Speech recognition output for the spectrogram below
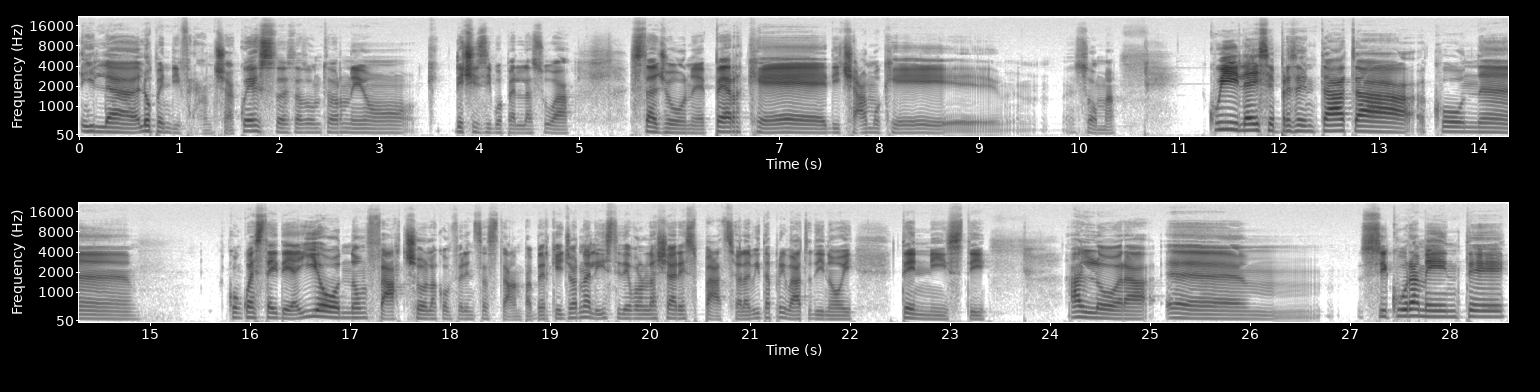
il, l'Open di Francia. Questo è stato un torneo decisivo per la sua stagione perché diciamo che insomma qui lei si è presentata con eh, con questa idea. Io non faccio la conferenza stampa perché i giornalisti devono lasciare spazio alla vita privata di noi tennisti. Allora, ehm, sicuramente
